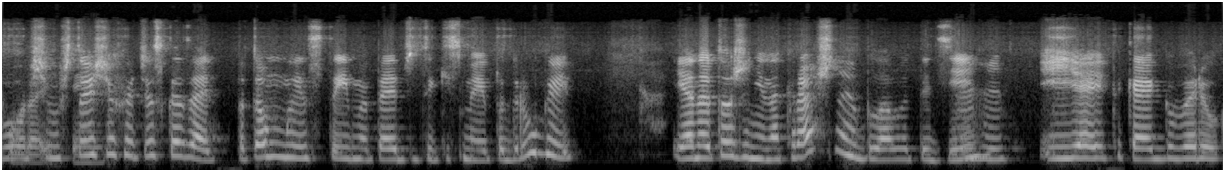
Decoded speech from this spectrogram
в общем, что еще хочу сказать? Потом мы стоим опять же таки с моей подругой, и она тоже не накрашенная была в этот день. Mm-hmm. И я ей такая говорю,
